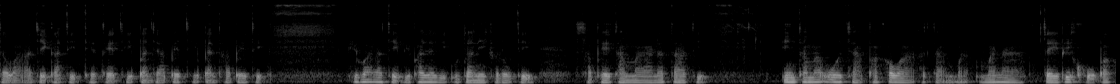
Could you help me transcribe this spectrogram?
ตวาอจิกติเทเสติปัญญาเปติปัญญาเปติวิวาลติวิภาจติอุตนิกโรติสพเพธรรมานัตตาติ อินทมโวจาภควาอัตมะนาเตภิขุภค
